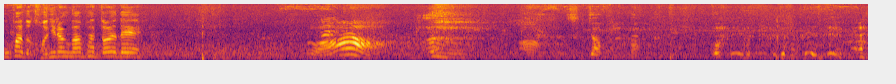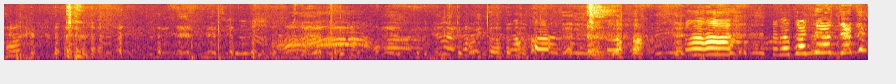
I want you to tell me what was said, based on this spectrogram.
오빠 너 건이랑도 한 판 떠야 돼. 와. 진짜 아프다. 아, 나 반대 안 돼 안 돼.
